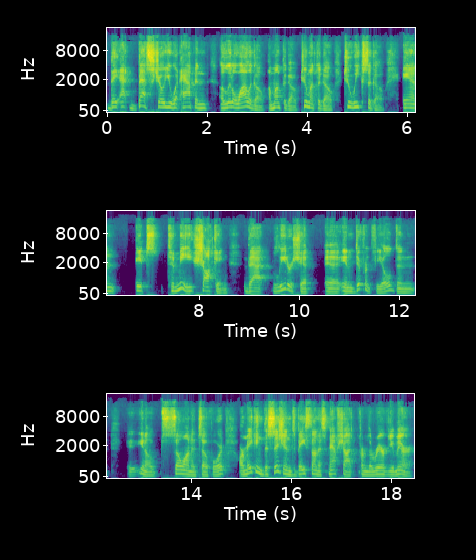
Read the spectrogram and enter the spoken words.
They at best show you what happened a little while ago, a month ago, two months ago, two weeks ago. And it's to me shocking that leadership uh, in different fields and you know so on and so forth are making decisions based on a snapshot from the rear view mirror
